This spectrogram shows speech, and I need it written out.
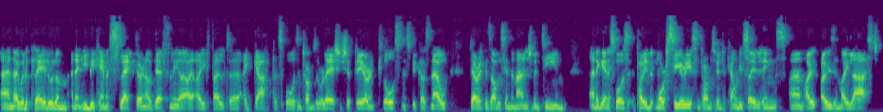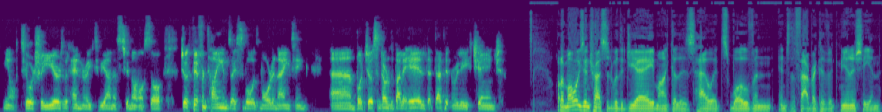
and I would have played with him, and then he became a selector. Now, definitely, I, I felt a, a, gap, I suppose, in terms of relationship there and closeness because now Derek is obviously in the management team, and again, I suppose probably a bit more serious in terms of intercounty side of things. Um, I, I, was in my last, you know, two or three years with Henry, to be honest, you know, so just different times, I suppose, more than anything. Um, but just in terms of Ballyhale, that that didn't really change. What I'm always interested with the GAA, Michael, is how it's woven into the fabric of a community, and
